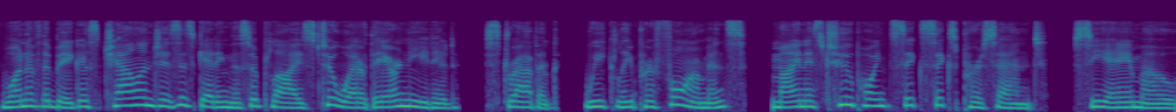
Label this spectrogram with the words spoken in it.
One of the biggest challenges is getting the supplies to where they are needed. Strabag, weekly performance, minus 2.66%. CA Immo,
